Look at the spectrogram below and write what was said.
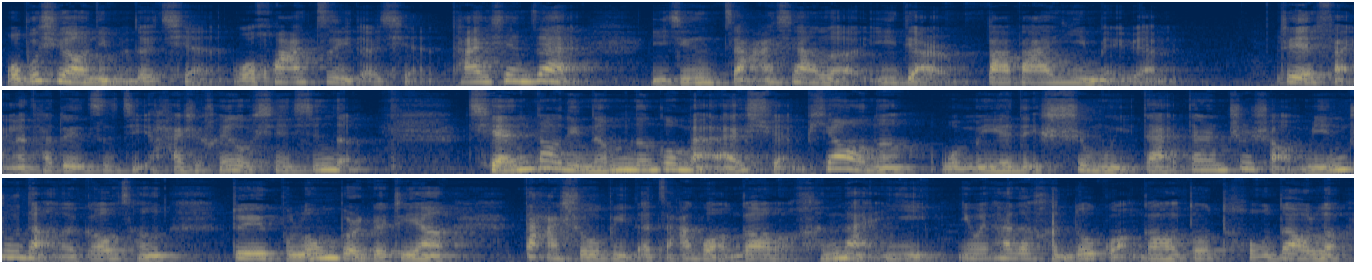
我不需要你们的钱，我花自己的钱。他现在已经砸下了一点八八亿美元，这也反映了他对自己还是很有信心的。钱到底能不能够买来选票呢？我们也得拭目以待。但是至少民主党的高层对于 Bloomberg 这样。大手笔的砸广告很满意，因为他的很多广告都投到了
